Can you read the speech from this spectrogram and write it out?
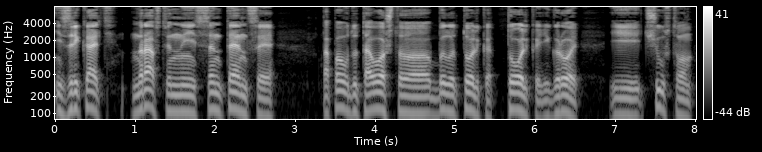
изрекать нравственные сентенции по поводу того, что было только, только игрой и чувством,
